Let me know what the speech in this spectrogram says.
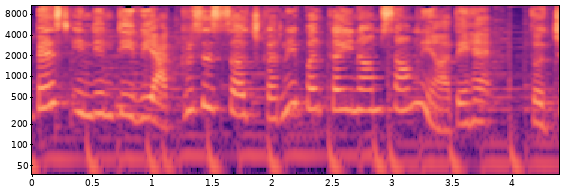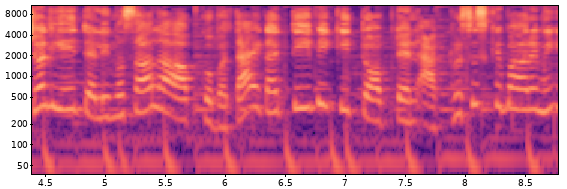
best Indian TV actresses search करने पर कई नाम सामने आते हैं। तो चलिए टेली मसाला आपको बताएगा टीवी की टॉप टेन एक्ट्रेसेस के बारे में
